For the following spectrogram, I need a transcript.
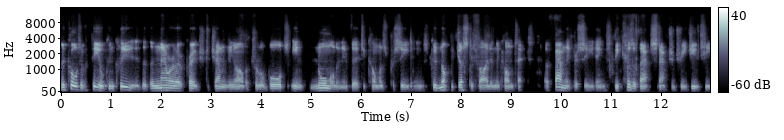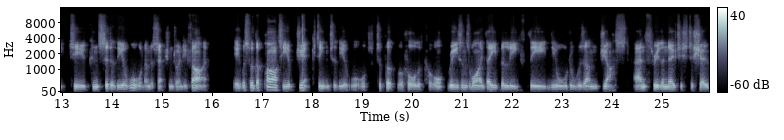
The Court of Appeal concluded that the narrower approach to challenging arbitral awards in normal and inverted commas proceedings could not be justified in the context of family proceedings because of that statutory duty to consider the award under Section 25. It was for the party objecting to the award to put before the court reasons why they believed the, the order was unjust, and through the notice to show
